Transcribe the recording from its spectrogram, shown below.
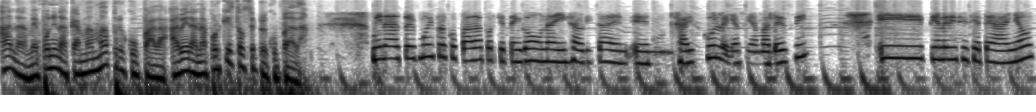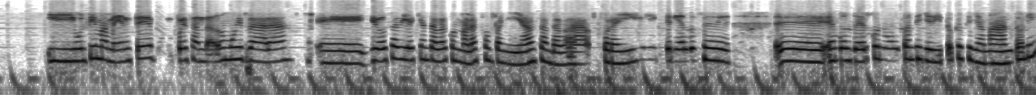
Ana, me ponen acá, mamá preocupada. A ver, Ana, ¿por qué está usted preocupada? Mira, estoy muy preocupada porque tengo una hija ahorita en, en high school. Ella se llama Leslie y tiene 17 años y últimamente pues ha andado muy rara. Eh, yo sabía que andaba con malas compañías, andaba por ahí queriéndose eh, envolver con un pandillerito que se llama Anthony.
